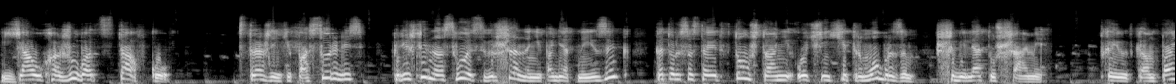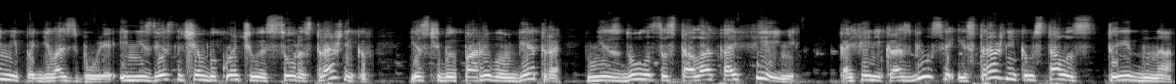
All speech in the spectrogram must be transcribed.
«Я ухожу в отставку!» Стражники поссорились, перешли на свой совершенно непонятный язык, который состоит в том, что они очень хитрым образом шевелят ушами. В кают-компании поднялась буря, и неизвестно, чем бы кончилась ссора стражников – если бы порывом ветра не сдуло со стола кофейник. Кофейник разбился, и стражникам стало стыдно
